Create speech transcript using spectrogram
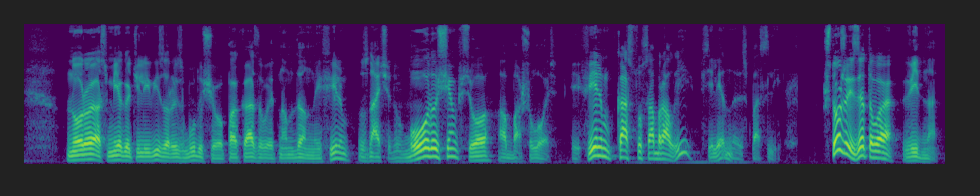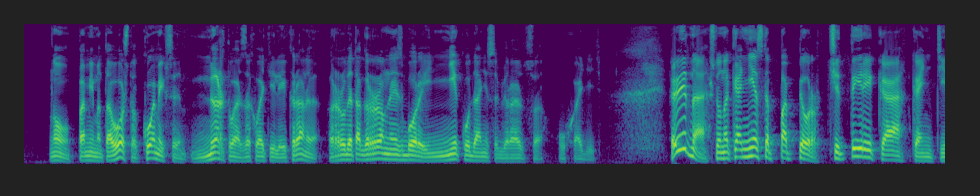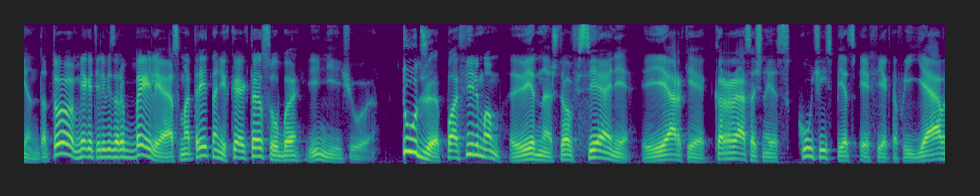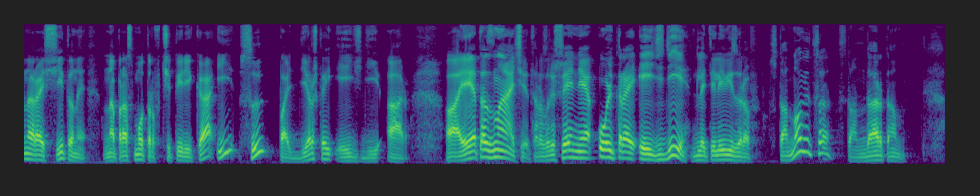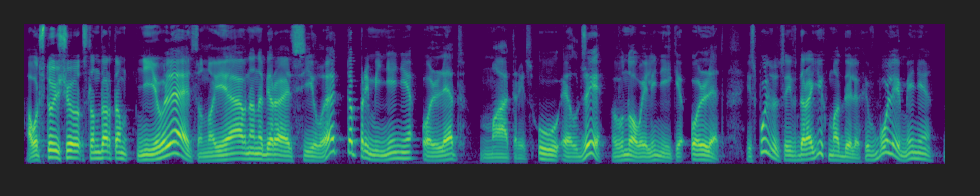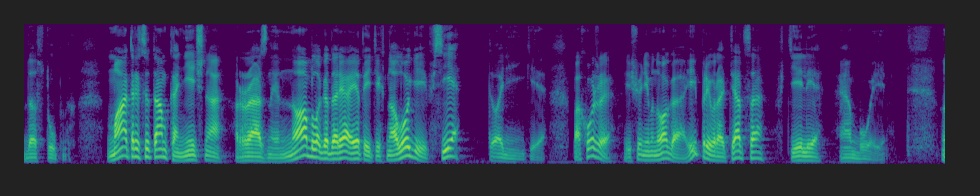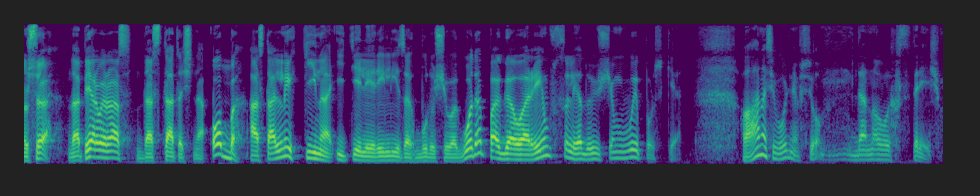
Но раз мегателевизор из будущего показывает нам данный фильм, значит в будущем все обошлось. И фильм кассу собрал, и вселенную спасли. Что же из этого видно? Ну, помимо того, что комиксы мертво захватили экраны, рубят огромные сборы и никуда не собираются уходить. Видно, что наконец-то попер 4К контент. А то мегателевизоры Бейли, а смотреть на них как-то особо и нечего. Тут же по фильмам видно, что все они яркие, красочные, с кучей спецэффектов и явно рассчитаны на просмотр в 4К и с поддержкой HDR. А это значит разрешение Ultra HD для телевизоров становится стандартом. А вот что еще стандартом не является, но явно набирает силу, это применение OLED-матриц. У LG в новой линейке OLED используется и в дорогих моделях, и в более-менее доступных. Матрицы там, конечно, разные, но благодаря этой технологии все тоненькие. Похоже, еще немного и превратятся в телеобои. Ну что, на первый раз достаточно. Об остальных кино и телерелизах будущего года поговорим в следующем выпуске. А на сегодня все. До новых встреч.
